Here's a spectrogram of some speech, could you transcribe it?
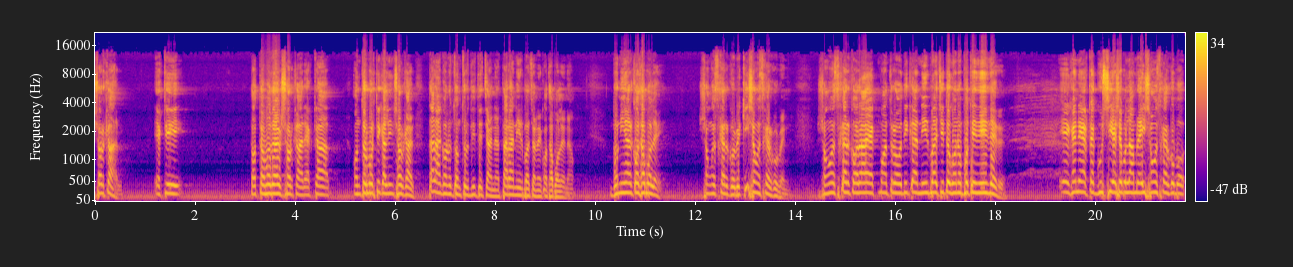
সরকার, একটি তত্ত্বাবধায়ক সরকার, একটা অন্তর্বর্তীকালীন সরকার, তারা গণতন্ত্র দিতে চায় না, তারা নির্বাচনের কথা বলে না। দুনিয়ার কথা বলে, সংস্কার করবে, কি সংস্কার করবেন? সংস্কার করা একমাত্র অধিকার নির্বাচিত গণপ্রতিনিধিদের। এখানে একটা গুছি এসে বলল, আমরা এই সংস্কার করব।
